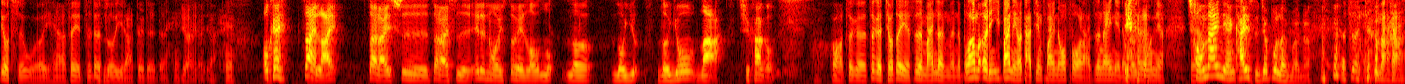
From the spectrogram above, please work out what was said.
六尺五而已啊，所以值得注意啦。对对对，呀呀呀。OK，再来，再来是再来是 Illinois 对 Lo Lo Lo Loyola Chicago。哦，这个这个球队也是蛮冷门的，不过他们二零一八年有打进 Final Four 啦，这是那一年的 灰姑娘。从那一年开始就不冷门了，真的吗？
